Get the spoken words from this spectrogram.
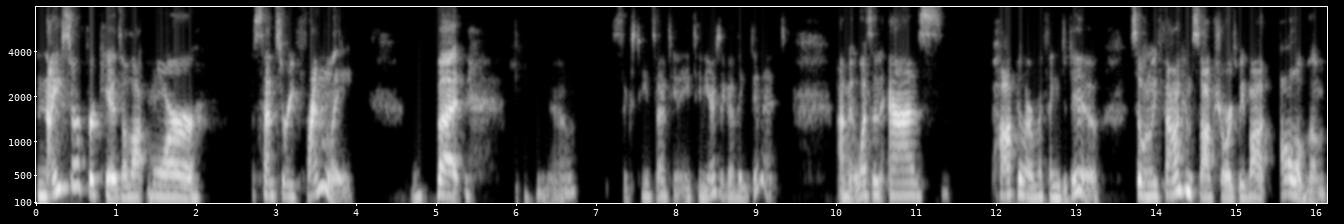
nicer for kids, a lot more sensory friendly. But, you know, 16, 17, 18 years ago, they didn't. Um, it wasn't as popular of a thing to do. So when we found him soft shorts, we bought all of them.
